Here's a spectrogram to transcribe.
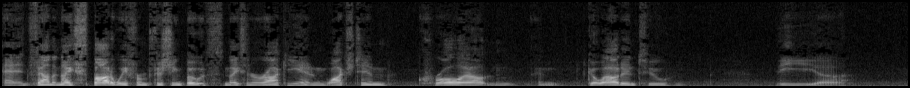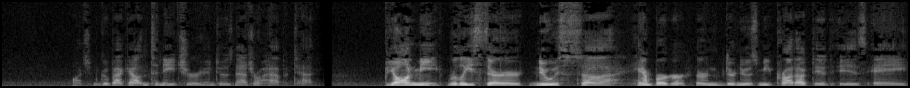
and found a nice spot away from fishing boats, nice and rocky, and watched him crawl out and, and go out into the. Uh, watch him go back out into nature, into his natural habitat. Beyond Meat released their newest uh, hamburger, their, their newest meat product. It is a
